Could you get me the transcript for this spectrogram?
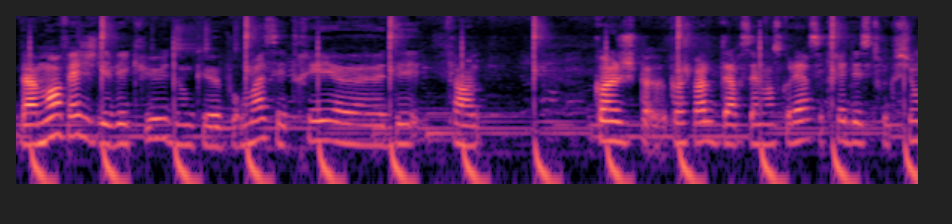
Bah moi en fait je l'ai vécu donc euh, pour moi c'est très... euh, dé- Enfin quand je, quand je parle de harcèlement scolaire c'est très destruction,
